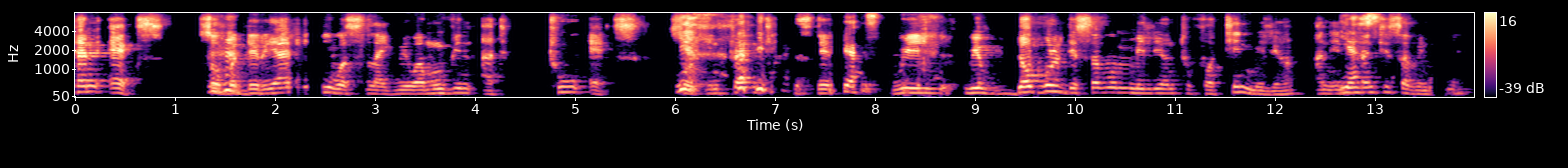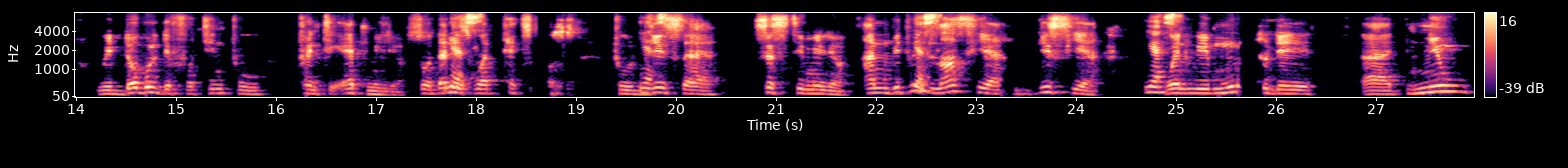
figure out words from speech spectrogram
10x. So, mm-hmm. but the reality was like we were moving at 2x. So yes. in 2016, yes. we we doubled the 7 million to 14 million. And in yes. 2017, we doubled the 14 to 28 million. So that yes. is what takes us to this uh, 60 million. And between yes. last year this year, yes. when we moved to the uh, new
